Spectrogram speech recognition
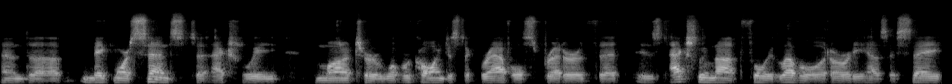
and uh, make more sense to actually monitor what we're calling just a gravel spreader that is actually not fully level. It already has, I say,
